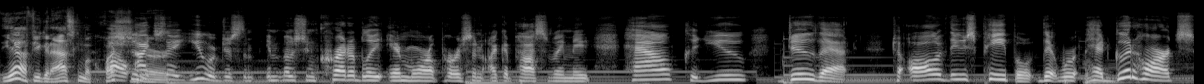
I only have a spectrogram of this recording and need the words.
yeah, if you could ask him a oh, question. Oh, I'd or... say you are just the most incredibly immoral person I could possibly meet. How could you do that to all of these people that were had good hearts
